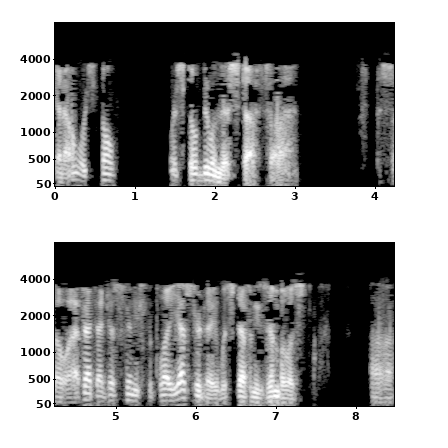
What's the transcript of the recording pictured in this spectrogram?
You know, we're still we're still doing this stuff. Uh, so, uh, in fact, I just finished the play yesterday with Stephanie Zimbalist, uh,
